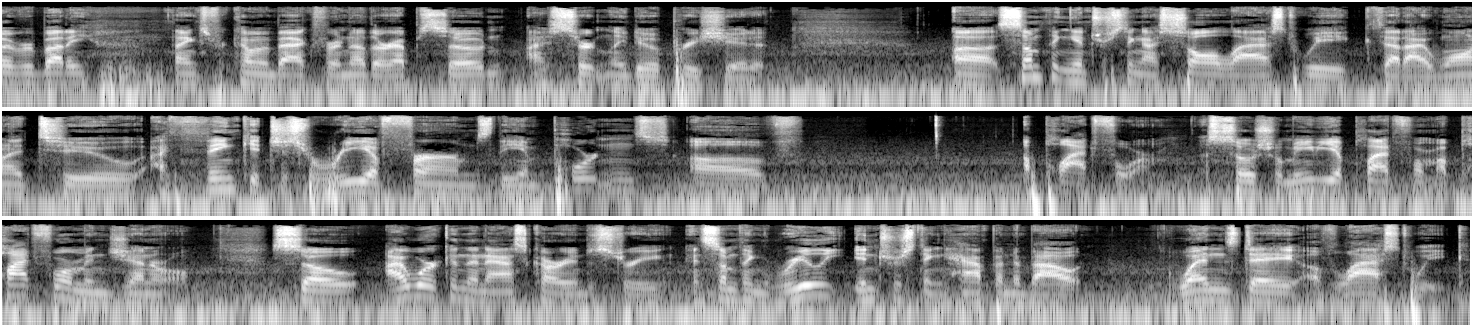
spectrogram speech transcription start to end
everybody. Thanks for coming back for another episode. I certainly do appreciate it. Uh, something interesting I saw last week that I wanted to, I think it just reaffirms the importance of a platform, a social media platform, a platform in general. So, I work in the NASCAR industry, and something really interesting happened about Wednesday of last week.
